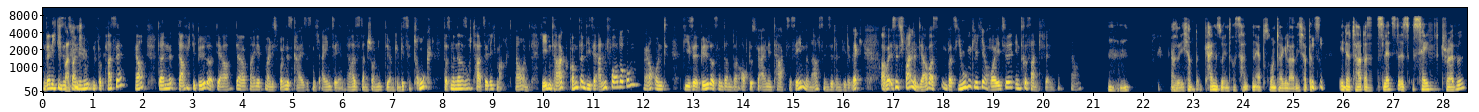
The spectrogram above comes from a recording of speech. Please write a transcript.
Und wenn ich diese Spannend. zwei Minuten verpasse, ja, dann darf ich die Bilder der, der meine, meines Freundeskreises nicht einsehen. Ja, das ist dann schon der gewisse Druck, dass man das auch tatsächlich macht. Ja, und jeden Tag kommt dann diese Anforderung, ja, und diese Bilder sind dann, dann auch bloß für einen Tag zu sehen. Danach sind sie dann wieder weg. Aber es ist spannend, ja, was, was Jugendliche heute interessant finden. Ja. Mhm. Also ich habe keine so interessanten Apps runtergeladen. Ich habe jetzt in der Tat, das letzte ist Safe Travel,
